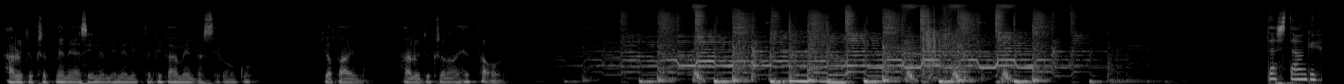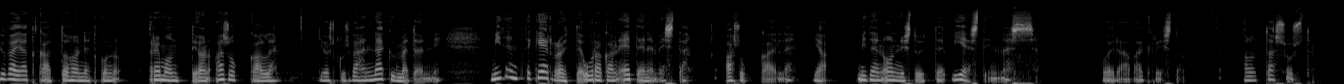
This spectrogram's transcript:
hälytykset menee sinne, minne niiden pitää mennä silloin, kun jotain hälytyksen aihetta on. Tästä onkin hyvä jatkaa tuohon, että kun remontti on asukkaalle joskus vähän näkymätön, niin miten te kerroitte urakan etenemistä asukkaille ja miten onnistuitte viestinnässä? Voidaan vaikka Kristo aloittaa susta.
